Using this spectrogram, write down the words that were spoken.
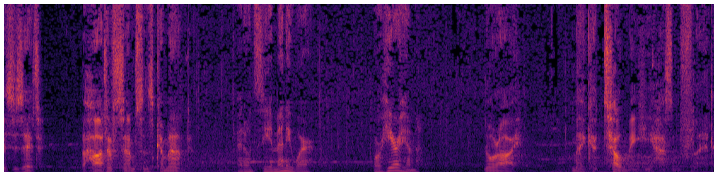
This is it. The heart of Samson's command. I don't see him anywhere. Or hear him. Nor I. Maker, tell me he hasn't fled.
